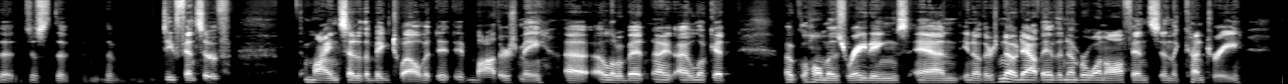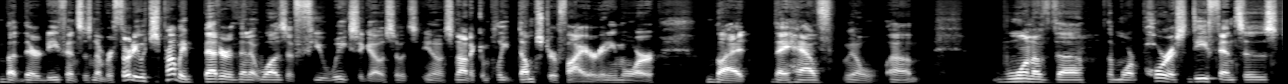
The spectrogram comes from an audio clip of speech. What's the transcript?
that just the the defensive mindset of the Big Twelve. It, it, it bothers me uh, a little bit. I, I, look at Oklahoma's ratings, and you know, there's no doubt they have the number one offense in the country, but their defense is number thirty, which is probably better than it was a few weeks ago. So it's you know, it's not a complete dumpster fire anymore, but they have you know um, one of the the more porous defenses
